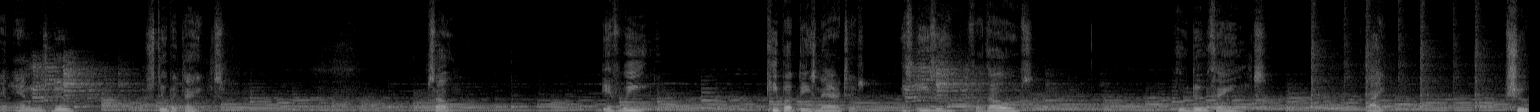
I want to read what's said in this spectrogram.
and animals do stupid things. So, if we keep up these narratives, it's easy for those who do things like shoot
